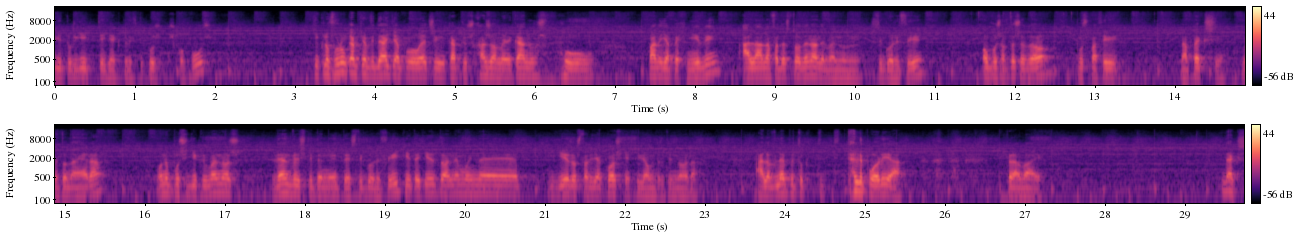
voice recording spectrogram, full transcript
λειτουργεί και για εκπαιδευτικού σκοπούς. Κυκλοφορούν κάποια βιντεάκια από έτσι κάποιους χάζο Αμερικάνους που πάνε για παιχνίδι, αλλά να φανταστώ δεν ανεβαίνουν στην κορυφή. Όπως αυτός εδώ που προσπαθεί να παίξει με τον αέρα, μόνο που συγκεκριμένος δεν βρίσκεται εννοείται στην κορυφή και η ταχύτητα του ανέμου είναι γύρω στα 200 χιλιόμετρα την ώρα. Αλλά βλέπει το, τη ταλαιπωρία τραβάει. Εντάξει,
